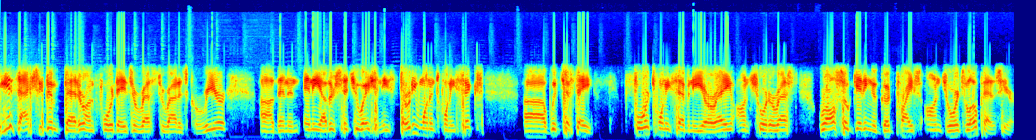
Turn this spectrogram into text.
he has actually been better on four days of rest throughout his career uh, than in any other situation. He's 31 and 26 uh, with just a 427 ERA on shorter rest. We're also getting a good price on Jorge Lopez here.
